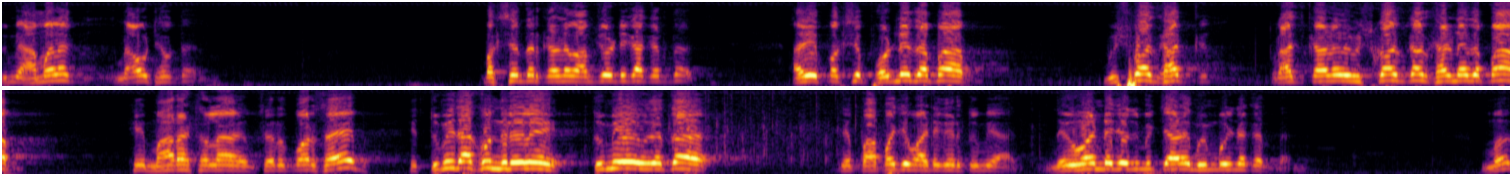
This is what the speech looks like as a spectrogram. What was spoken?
तुम्ही आम्हाला नाव ठेवता पक्षांतर करण्यावर आमच्यावर टीका करतात. अरे पक्ष फोडण्याचा बाप विश्वासघात राजकारणाने विश्वासघात घालण्याचं पाप. हे महाराष्ट्राला शरद पवार साहेब हे तुम्ही दाखवून दिलेले. तुम्ही याचा ते पापाचे वाटेकरी तुम्ही आहात. नेव्हांड्याचे तुम्ही चार भूमिपूजना करता. मग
